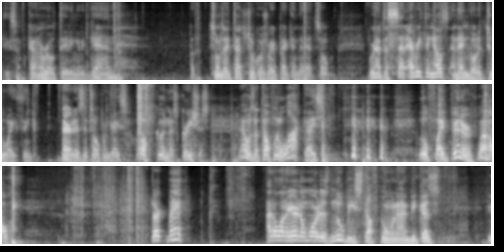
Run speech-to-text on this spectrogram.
Okay, so I'm kind of rotating it again. But as soon as I touch two, it goes right back into that. So we're going to have to set everything else and then go to two, I think. There it is. It's open, guys. Oh, goodness gracious. That was a tough little lock, guys. little five pinner. Wow. Turk, man, I don't want to hear no more of this newbie stuff going on because you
